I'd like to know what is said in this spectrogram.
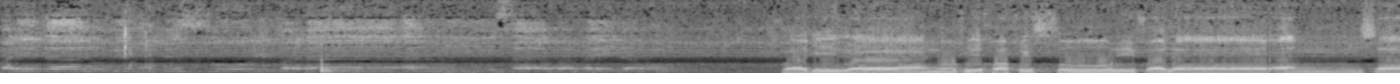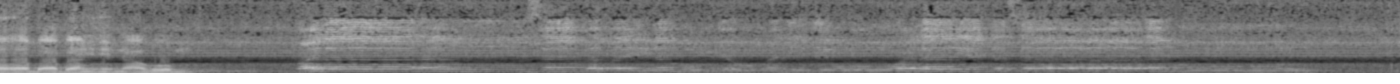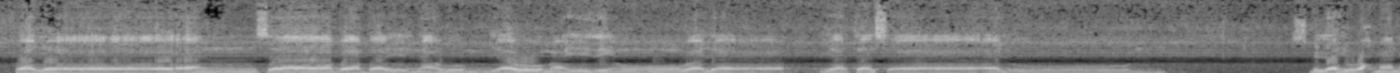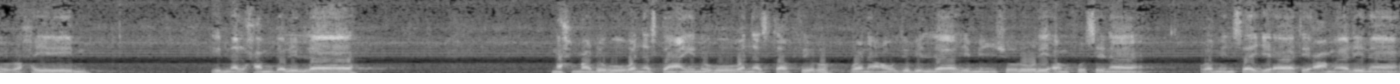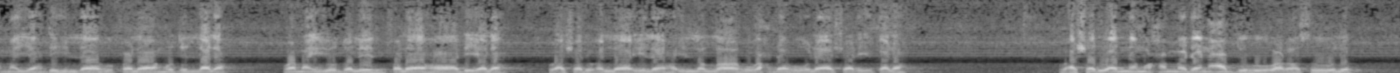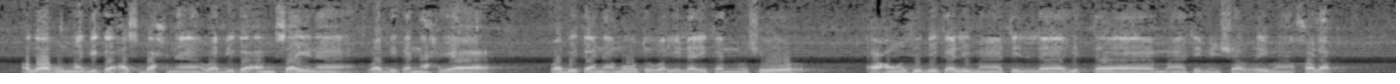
فإذا نفخ في الصور فلا أنساب بينهم فإذا نفخ في الصور فلا أنساب بينهم فلا أنساب بينهم يومئذ ولا يتساءلون. بسم الله الرحمن الرحيم. إن الحمد لله نحمده ونستعينه ونستغفره ونعوذ بالله من شرور أنفسنا ومن سيئات أعمالنا من يهده الله فلا مضل له ومن يضلل فلا هادي له وأشهد أن لا إله إلا الله وحده لا شريك له وأشهد أن محمدا عبده ورسوله. اللهم بك أصبحنا وبك أمسينا وبك نحيا وبك نموت وإليك النشور. أعوذ بكلمات الله التامات من شر ما خلق.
